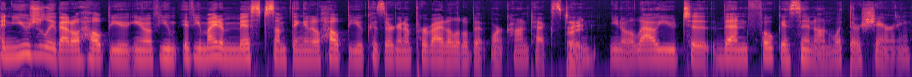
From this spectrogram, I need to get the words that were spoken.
And usually that'll help you, you know, if you if you might have missed something, it'll help you because they're going to provide a little bit more context Right. and, you know, allow you to then focus in on what they're sharing.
